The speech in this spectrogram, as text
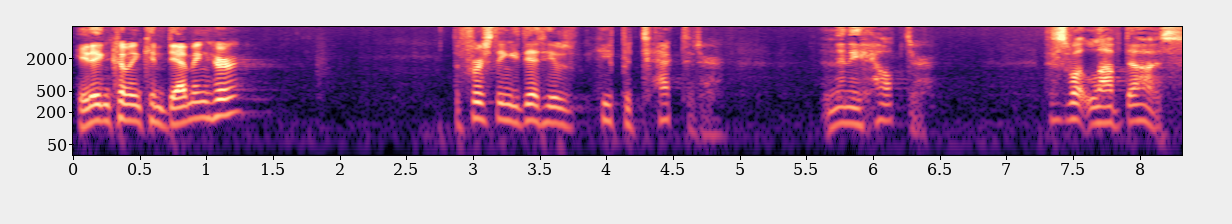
He didn't come in condemning her. The first thing he did, he, was, he protected her. And then he helped her. This is what love does.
